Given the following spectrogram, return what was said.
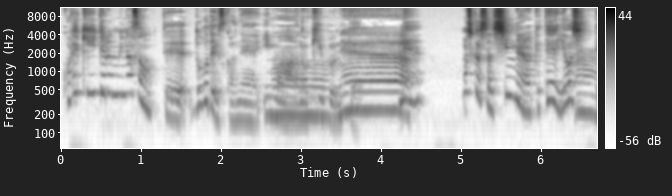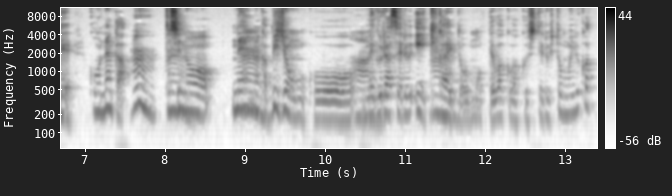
これ聞いてる皆さんってどうですかね？今の気分って。ねね。もしかしたら新年明けて、よしって、こうなんか、うん。年のね、うんなんかビジョンをこう、はい巡らせるいい機会と思ってワクワクしてる人もいるか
